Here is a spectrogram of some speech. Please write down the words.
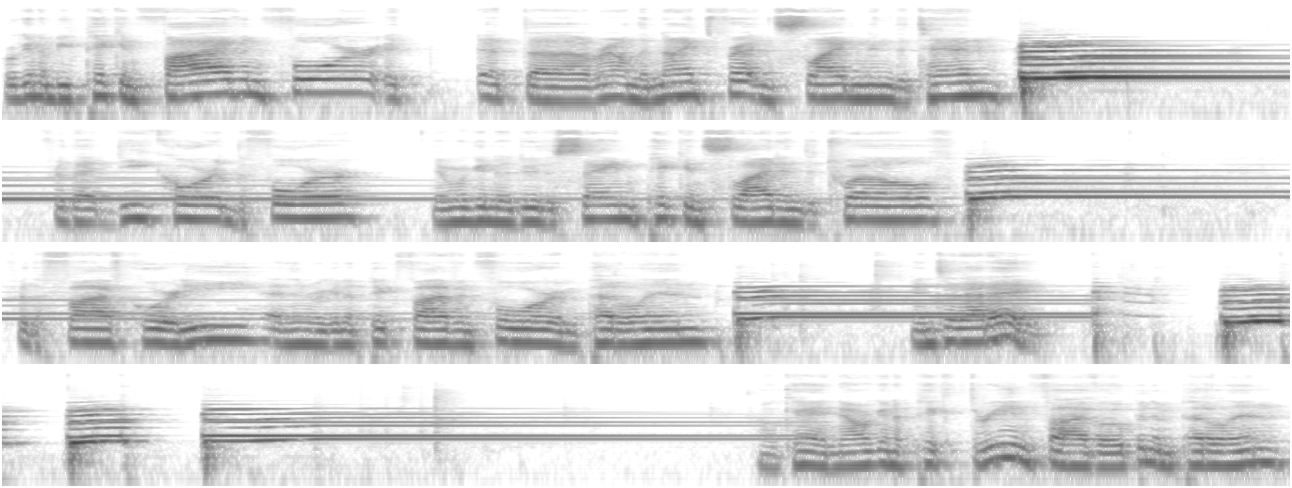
We're gonna be picking five and four at, at the, around the ninth fret and sliding into 10. For that D chord, the four. Then we're gonna do the same, pick and slide into 12. For the five chord E, and then we're gonna pick five and four and pedal in into that A. Okay, now we're gonna pick three and five open and pedal in.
